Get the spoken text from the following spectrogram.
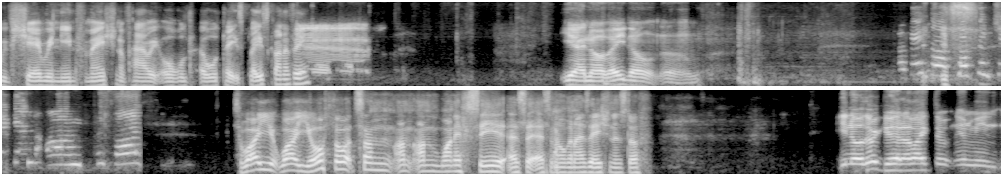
with sharing the information of how it all all takes place, kind of thing. Yeah, yeah no, they don't. Um... Okay, so it's... custom chicken on croissant. So what are you what are your thoughts on on, on one FC as a, as an organization and stuff? You know, they're good. I like the I mean,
